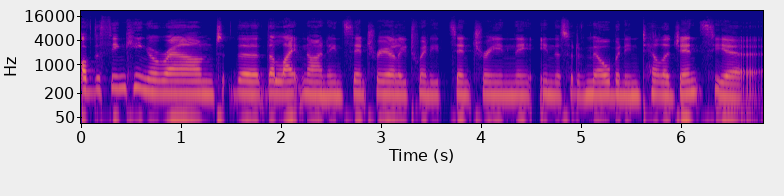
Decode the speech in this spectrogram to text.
of the thinking around the, the late 19th century, early 20th century in the in the sort of Melbourne intelligentsia,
